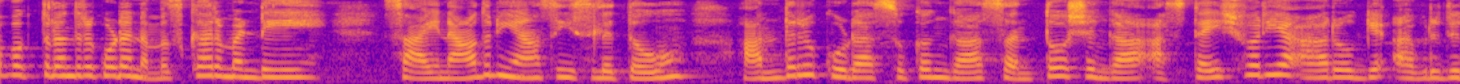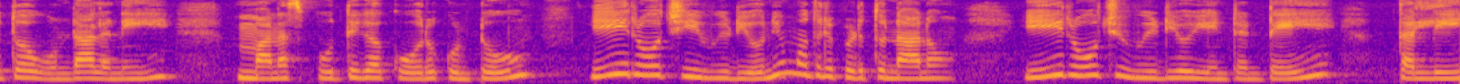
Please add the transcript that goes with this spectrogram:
భక్తులందరూ కూడా నమస్కారం అండి సాయినాథుని ఆశీస్సులతో అందరూ కూడా సుఖంగా సంతోషంగా అష్టైశ్వర్య ఆరోగ్య అభివృద్ధితో ఉండాలని మనస్ఫూర్తిగా కోరుకుంటూ ఈరోజు ఈ వీడియోని మొదలు పెడుతున్నాను. ఈరోజు వీడియో ఏంటంటే తల్లి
